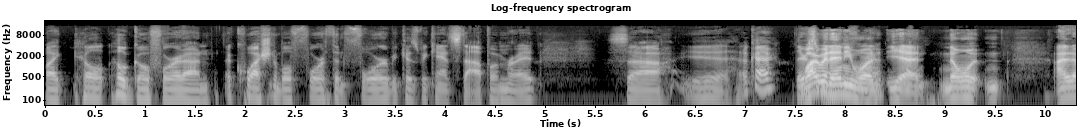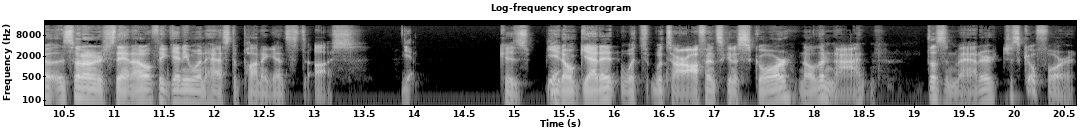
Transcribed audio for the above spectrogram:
Like he'll he'll go for it on a questionable fourth and four because we can't stop him, right? So yeah, okay. There's Why would anyone? Yeah, no one. I don't. That's what I don't understand. I don't think anyone has to punt against us. Yeah. Because Yeah. you don't get it. What's what's our offense going to score? No, they're not. Doesn't matter. Just go for it.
